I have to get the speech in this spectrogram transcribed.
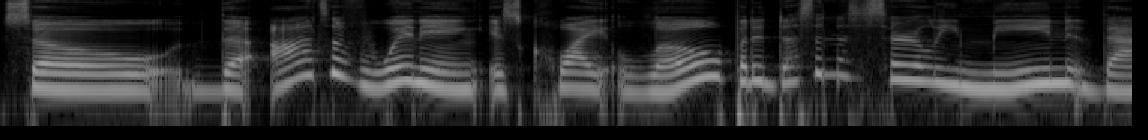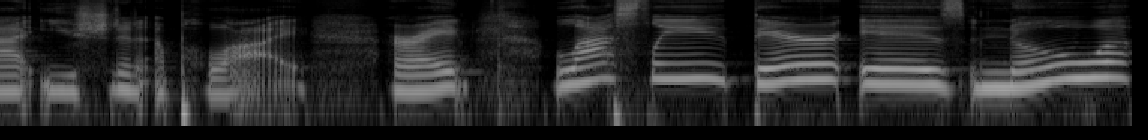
So the odds of winning is quite low, but it doesn't necessarily mean that you shouldn't apply. All right. Lastly, there is no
